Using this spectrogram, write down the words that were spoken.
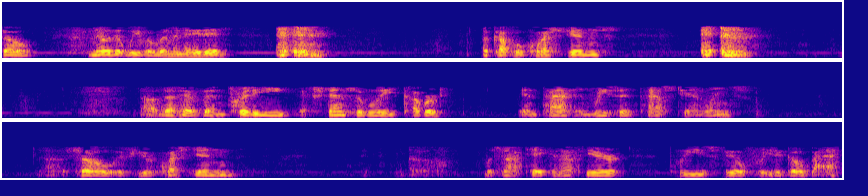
So, know that we've eliminated a couple questions uh, that have been pretty extensively covered in, in recent past channelings. Uh, so if your question uh, was not taken up here, please feel free to go back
